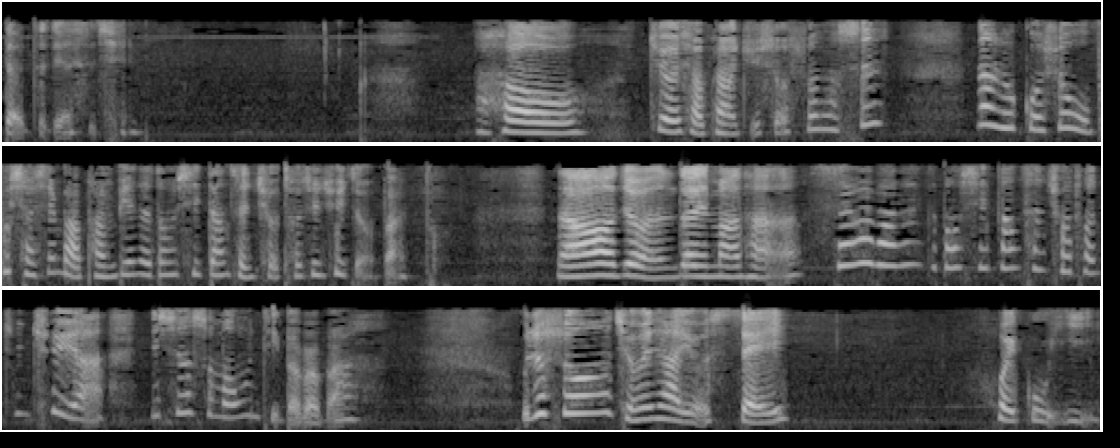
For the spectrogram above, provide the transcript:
的这件事情，然后就有小朋友举手说：“老师，那如果说我不小心把旁边的东西当成球投进去怎么办？”然后就有人在骂他：“谁会把那个东西当成球投进去呀？你是有什么问题？”叭叭叭，我就说：“请问一下，有谁会故意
